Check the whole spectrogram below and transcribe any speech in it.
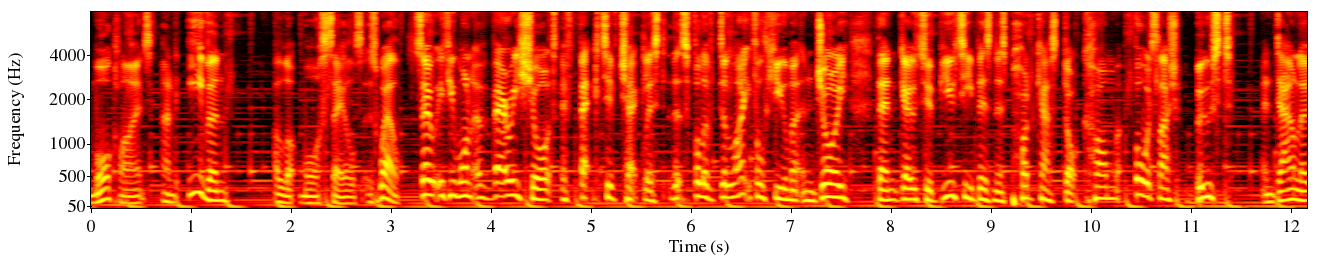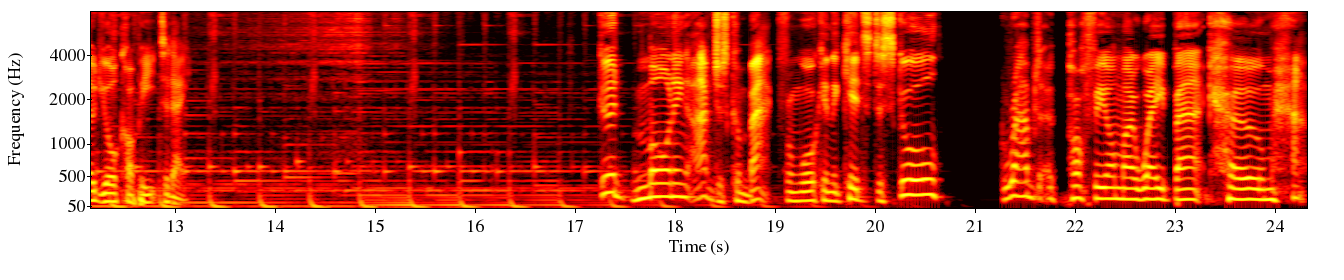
more clients, and even a lot more sales as well. So, if you want a very short, effective checklist that's full of delightful humor and joy, then go to beautybusinesspodcast.com forward slash boost and download your copy today. Good morning. I've just come back from walking the kids to school, grabbed a coffee on my way back home, had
